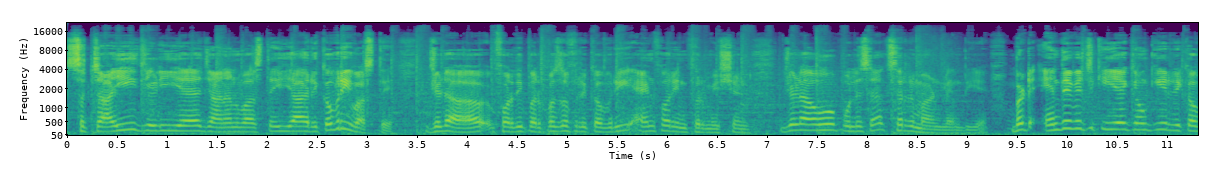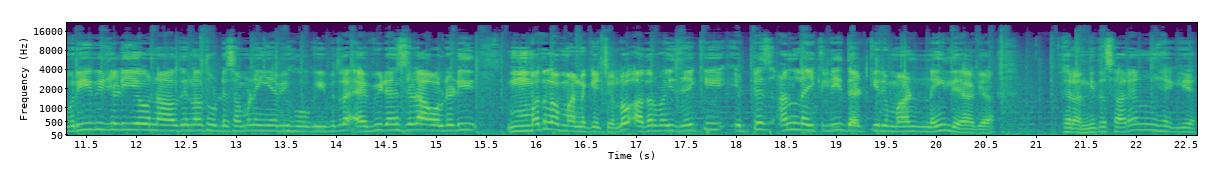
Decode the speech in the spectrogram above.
ਸਚਾਈ ਜਿਹੜੀ ਹੈ ਜਾਣਨ ਵਾਸਤੇ ਜਾਂ ਰਿਕਵਰੀ ਵਾਸਤੇ ਜਿਹੜਾ for the purpose of recovery and for information ਜਿਹੜਾ ਉਹ ਪੁਲਿਸ ਹੈ ਅਕਸਰ ਰਿਮਾਂਡ ਲੈਂਦੀ ਹੈ। ਬਟ ਇਹਦੇ ਵਿੱਚ ਕੀ ਹੈ ਕਿਉਂਕਿ ਰਿਕਵਰੀ ਵੀ ਜਿਹੜੀ ਹੈ ਉਹ ਨਾਲ ਦੇ ਨਾਲ ਤੁਹਾਡੇ ਸਾਹਮਣੇ ਹੀ ਹੈ ਵੀ ਹੋ ਗਈ। ਮਤਲਬ ਐਵੀਡੈਂਸ ਜਿਹੜਾ ਆਲਰੇਡੀ ਮਤਲਬ ਮੰਨ ਕੇ ਚੱਲੋ ਅਦਰਵਾਈਜ਼ ਇਹ ਕਿ ਇਟ ਇਜ਼ ਅਨਲਾਈਕਲੀ that ਕਿ ਰਿਮਾਂਡ ਨਹੀਂ ਲਿਆ ਗਿਆ ਹੈਰਾਨੀ ਤਾਂ ਸਾਰਿਆਂ ਨੂੰ ਹੀ ਹੈਗੀ ਹੈ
